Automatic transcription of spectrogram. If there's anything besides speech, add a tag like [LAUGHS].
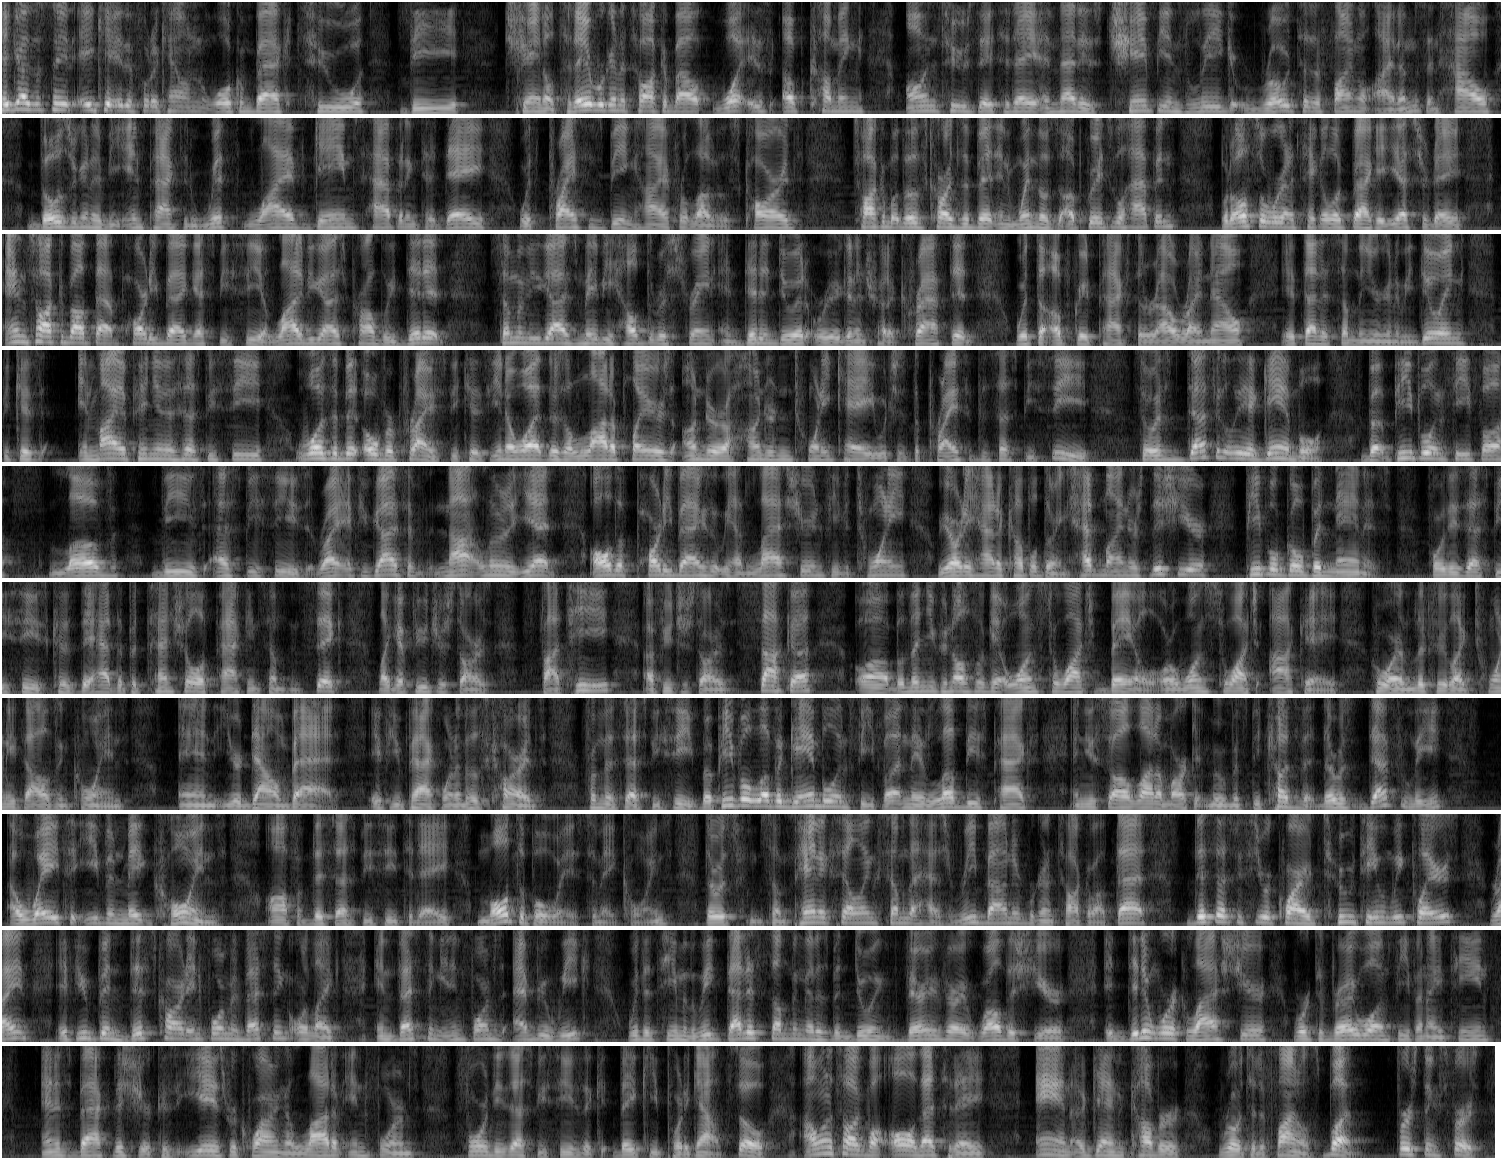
Hey guys, it's Nate, aka The FUT Accountant. Welcome back to the channel. Today we're going to talk about what is upcoming on Tuesday today, and that is Champions League Road to the Final items and how those are going to be impacted with live games happening today, with prices being high for a lot of those cards. Talk about those cards a bit and when those upgrades will happen, but also we're going to take a look back at yesterday and talk about that party bag SBC. A lot of you guys probably did it. Some of you guys maybe held the restraint and didn't do it, or you're going to try to craft it with the upgrade packs that are out right now, if that is something you're going to be doing. Because in my opinion, this SBC was a bit overpriced because you know what? There's a lot of players under 120K, which is the price of this SBC. So it's definitely a gamble. But people in FIFA love these SBCs, right? If you guys have not learned it yet, all the party bags that we had last year in FIFA 20, we already had a couple during headliners this year. People go bananas for these SBCs because they had the potential of packing something sick, like a Future Stars Fati, a Future Stars Saka, uh, but then you can also get ones to watch Bale or ones to watch Ake, who are literally like 20,000 coins and you're down bad if you pack one of those [LAUGHS] cards from this SBC. But people love a gamble in FIFA and they love these packs, and you saw a lot of market movements because of it. There was definitely a way to even make coins off of this SBC today. Multiple ways to make coins. There was some panic selling, some that has rebounded. We're going to talk about that. This SBC required two Team of the Week players, right? If you've been discard inform investing or like investing in informs every week with a Team of the Week, that is something that has been doing very, very well this year. It didn't work last year, worked very well in FIFA 19 and it's back this year because EA is requiring a lot of informs for these SBCs that they keep putting out. So I want to talk about all of that today and again cover Road to the Finals. But first things first,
